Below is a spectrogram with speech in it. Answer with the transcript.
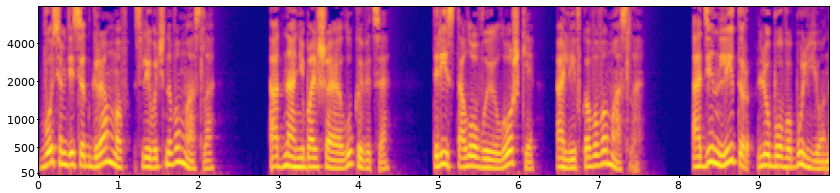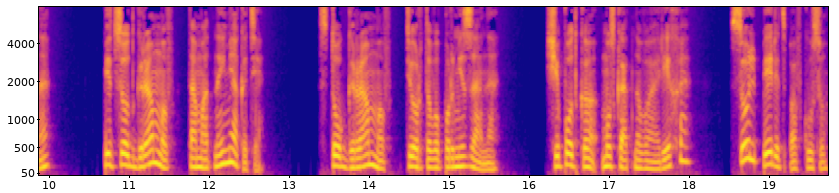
80 граммов сливочного масла. Одна небольшая луковица – три столовые ложки оливкового масла, один литр любого бульона, 500 граммов томатной мякоти, 100 граммов тертого пармезана, щепотка мускатного ореха, соль, перец по вкусу.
